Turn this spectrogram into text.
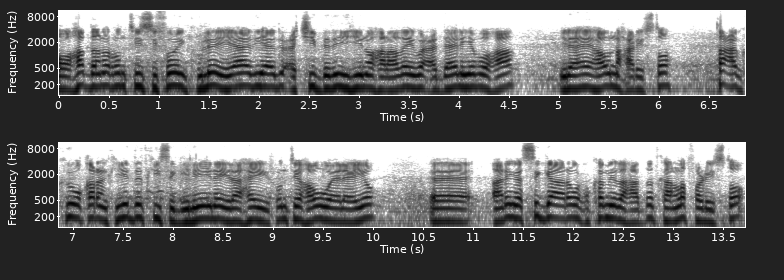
oo haddana runtii sifooyinku leeyahay aad iyo aad u cajiib badan yihiin oo halaadaygu cadaaliya buu ahaa. Ilaahay ha u naxariisto. Tacabkii uu qaranka iyo dadkiisa geliyeyna ilaahay runtii ha u weeleeyo. Aniga si gaara wuxuu ka mid ahaa dadkaan la fadhiisto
